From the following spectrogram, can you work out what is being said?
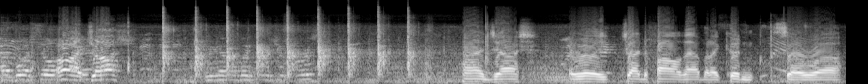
All right, Josh. All right, Josh. I really tried to follow that, but I couldn't. So, uh,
